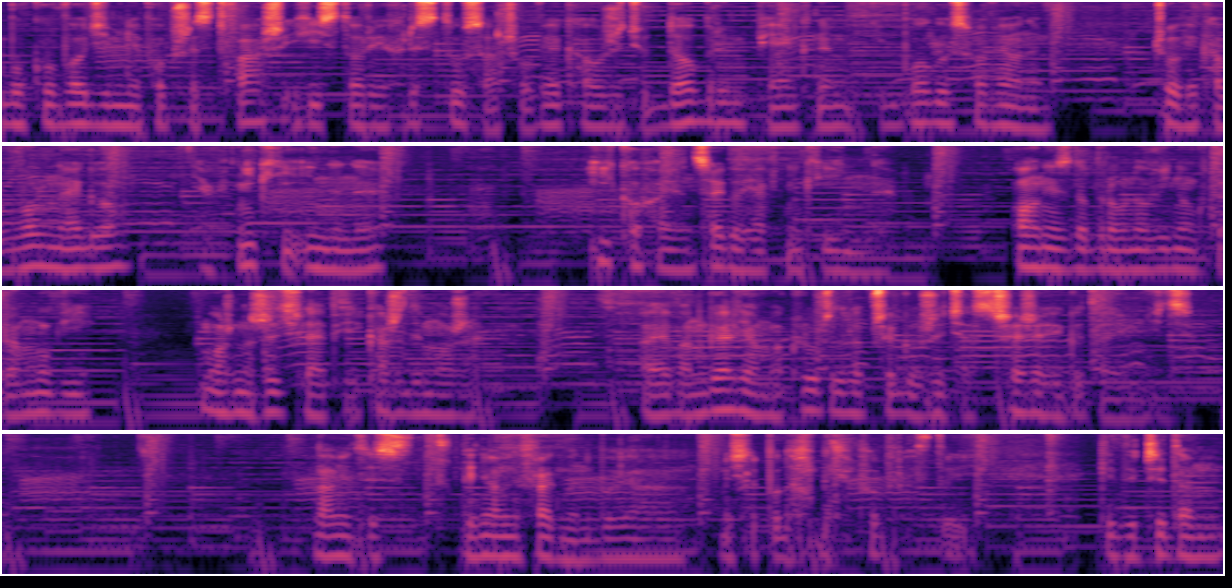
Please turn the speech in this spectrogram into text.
Bóg uwodzi mnie poprzez twarz i historię Chrystusa, człowieka o życiu dobrym, pięknym i błogosławionym, człowieka wolnego, jak nikt inny i kochającego jak nikt inny. On jest dobrą nowiną, która mówi: można żyć lepiej, każdy może. A Ewangelia ma klucz do lepszego życia, strzeże jego tajemnicy. Dla mnie to jest genialny fragment, bo ja myślę podobnie po prostu i kiedy czytam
